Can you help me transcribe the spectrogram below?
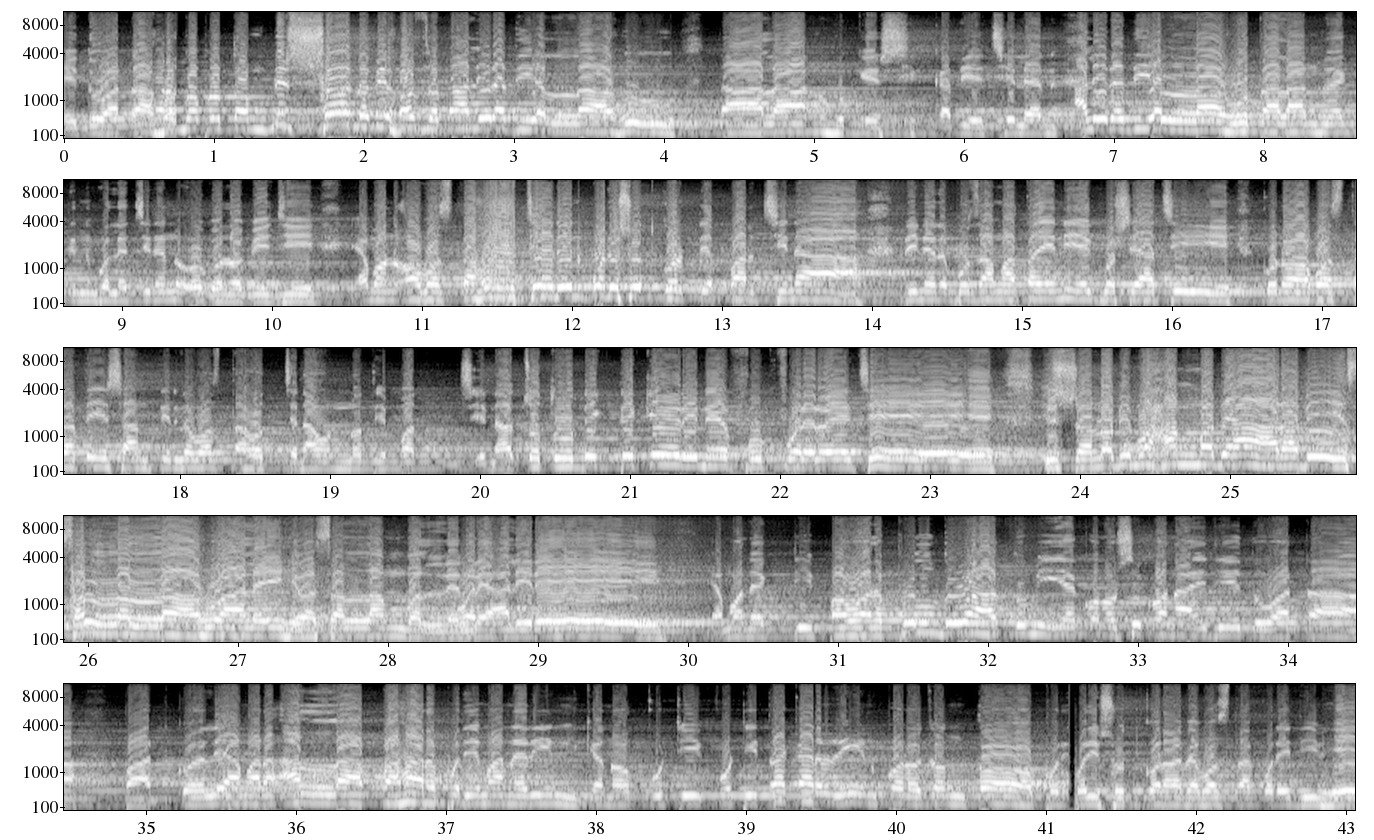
এই দুয়াটা সর্বপ্রথম বিশ্ব নবী হযরত আলী রাদিয়াল্লাহু তাআলা আনহুকে শিক্ষা দিয়েছিলেন। আলী রাদিয়াল্লাহু তাআলা আনহু একদিন বলেছিলেন, ওগো নবীজি, এমন অবস্থা হয়েছে ঋণ পরিশোধ করতে পারছি না, ঋণের বোঝা মাথায় নিয়ে বসে আছি। কোনো অবস্থাতে শান্তির ব্যবস্থা হচ্ছে না, উন্নতি পাচ্ছি না। চতুর্দিক থেকে ঋণে ফুক পড়ে রয়েছে। বিশ্বনবী মোহাম্মদ আরবি সাল্লাল্লাহু আলাইহি ওয়াসাল্লাম বললেন আলী রে এমন একটি পাওয়ারফুল দোয়া তুমি এখনও শিখো নাই যে দোয়াটা পাঠ করলে আমার আল্লাহ পাহাড় পরিমাণ ঋণ কেন কোটি কোটি টাকার ঋণ পর্যন্ত পরিশোধ করার ব্যবস্থা করে দিবে।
